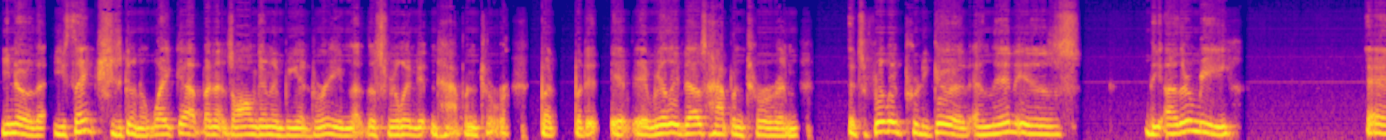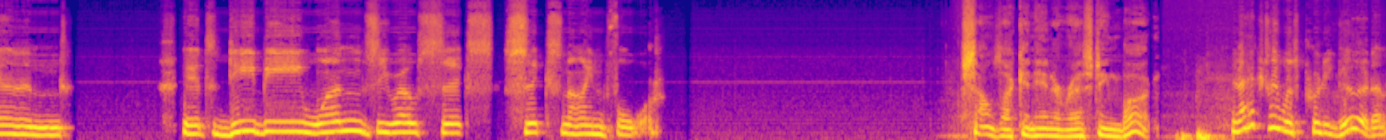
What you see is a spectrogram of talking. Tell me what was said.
you know, that you think she's going to wake up and it's all going to be a dream, that this really didn't happen to her. But but it, it, it really does happen to her. And it's really pretty good. And then is The Other Me. And it's DB106694. Sounds like an interesting book. It actually was pretty good. Uh,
